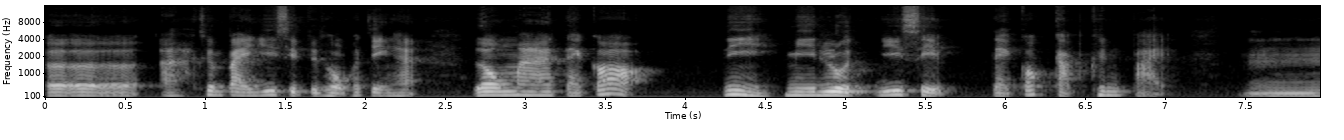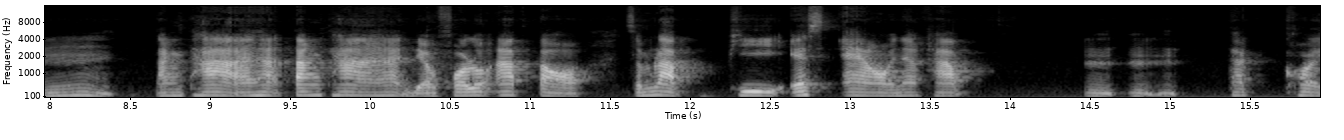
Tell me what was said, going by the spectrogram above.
เออเอออะขึ้นไป 20.6 ก็จริงฮะลงมาแต่ก็นี่มีหลุด 20 แต่ก็กลับขึ้นไป อืม ตั้งท่าฮะตั้งท่าฮะเดี๋ยว follow up ต่อสำหรับ PSL นะครับอืมอืมถ้าค่อย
